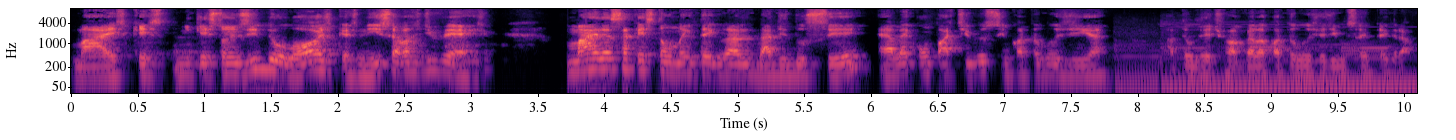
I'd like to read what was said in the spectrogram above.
Mas que, em questões ideológicas, nisso elas divergem. Mas essa questão da integralidade do ser, ela é compatível sim com a teologia, a teologia de favela com a teologia de missão integral.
